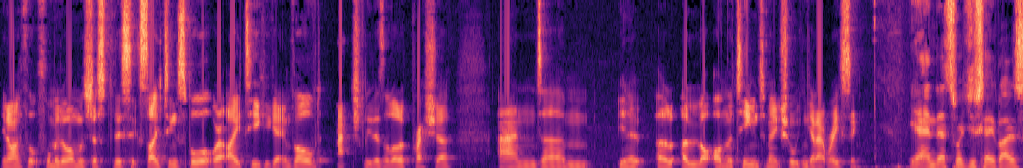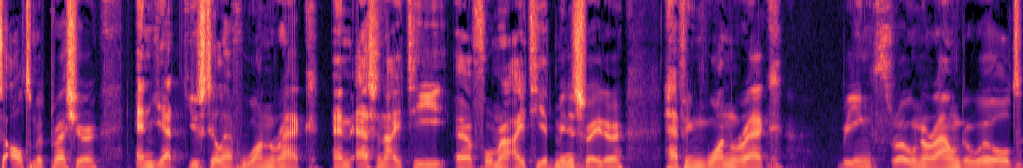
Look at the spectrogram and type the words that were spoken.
you know, I thought Formula One was just this exciting sport where IT could get involved. Actually, there's a lot of pressure and um, you know a, a lot on the team to make sure we can get out racing. Yeah, and that's what you say, right? It's ultimate pressure, and yet you still have one rack. And as an IT, uh, former IT administrator, having one rack being thrown around the world,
